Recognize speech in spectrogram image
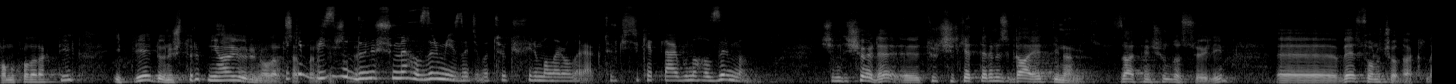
pamuk olarak değil, ipliğe dönüştürüp nihai ürün olarak Peki satmanın biz bu dönüşüme hazır mıyız acaba Türk firmalar olarak? Türk şirketler buna hazır mı? Şimdi şöyle, e, Türk şirketlerimiz gayet dinamik. Zaten şunu da söyleyeyim. e, ve sonuç odaklı.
